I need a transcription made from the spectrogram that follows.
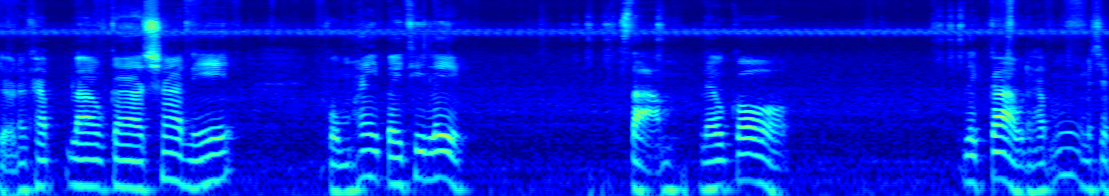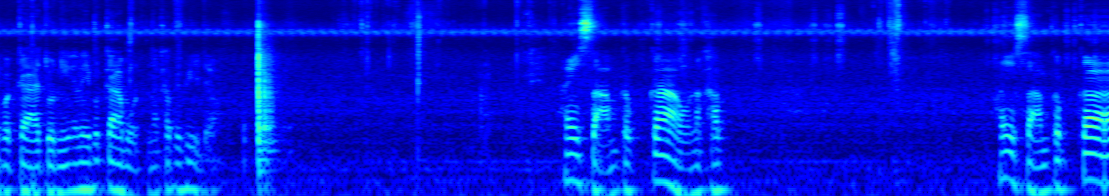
เดี๋ยวนะครับลาวกาชาตินี้ ผมให้ไปที่เลขสามแล้วก็ เลขเก้านะครับไม่ใช่ปากกาตัวนี้อันนี้ปากกาหมดนะครับพี่พี่เดี๋ยว ให้สามกับเก้านะครับ ให้สามกับเก้า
